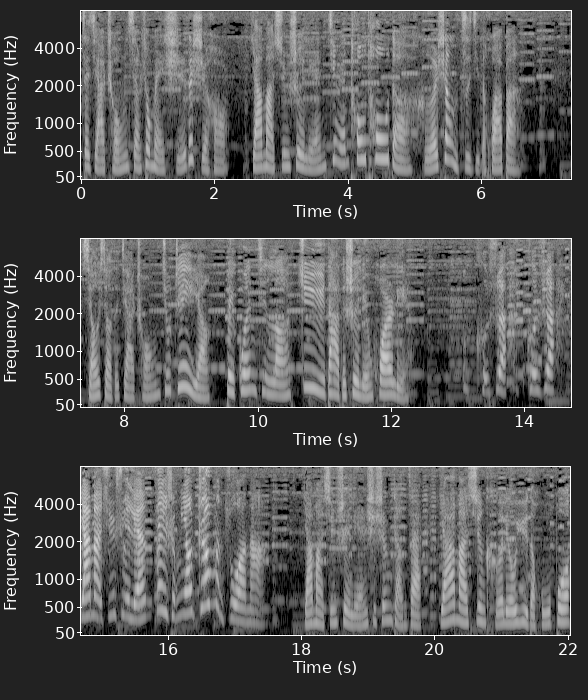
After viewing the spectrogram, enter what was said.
在甲虫享受美食的时候，亚马逊睡莲竟然偷偷地合上了自己的花瓣。小小的甲虫就这样被关进了巨大的睡莲花里。可是，可是亚马逊睡莲为什么要这么做呢？亚马逊睡莲是生长在亚马逊河流域的湖泊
